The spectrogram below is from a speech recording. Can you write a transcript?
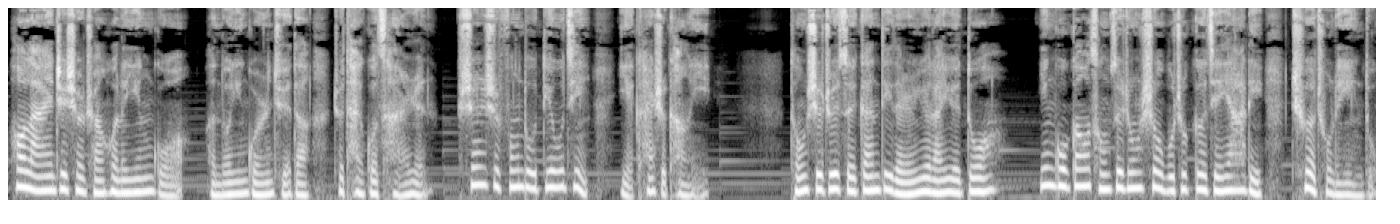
后来这事儿传回了英国，很多英国人觉得这太过残忍，绅士风度丢尽，也开始抗议。同时追随甘地的人越来越多，英国高层最终受不住各界压力，撤出了印度。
